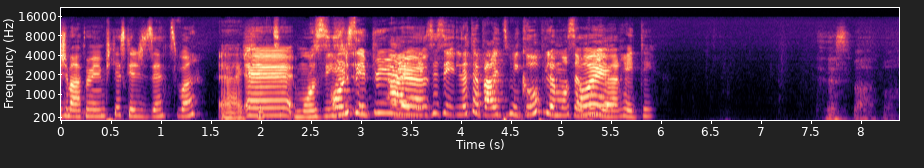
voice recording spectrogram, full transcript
je me rappelle même plus qu'est-ce que je disais, tu vois. Euh, shit. Euh, Moi aussi. on le sait plus, Ah, là. là, t'as parlé du micro, puis là, mon cerveau, Ouais. il a arrêté. C'est par rapport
